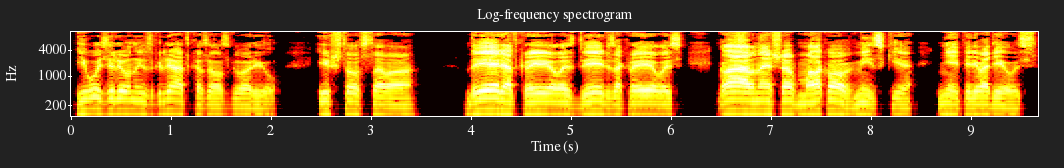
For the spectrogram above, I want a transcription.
Его зеленый взгляд, казалось, говорил, «И что с того? Дверь открылась, дверь закрылась. Главное, чтоб молоко в миске не переводилось».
